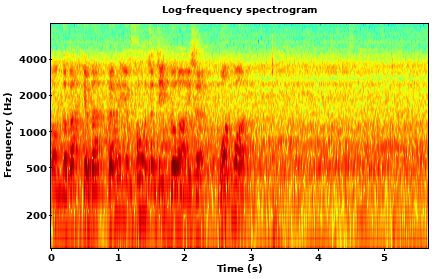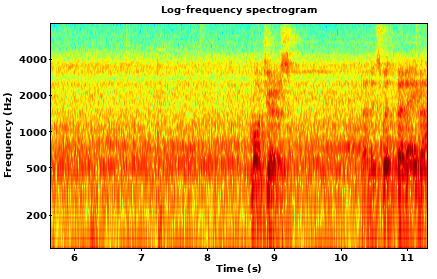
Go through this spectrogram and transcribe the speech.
on the back of that very important equaliser. 1-1. Rogers. And it's with Pereira.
